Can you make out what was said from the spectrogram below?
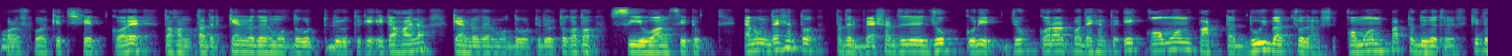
পরস্পরকে ছেদ করে, তখন তাদের কেন্দ্রদ্বয়ের মধ্যবর্তী দূরত্ব কি? এটা হয় না। কেন্দ্রদ্বয়ের মধ্যবর্তী দূরত্ব কত? সি ওয়ান সি টু এবং দেখেন তো, তাদের ব্যাসার্ধ যদি যোগ করি, যোগ করার পর দেখেন তো, এই কমন পার্টটা দুইবার চলে আসে। কমন পার্টটা দুইবার চলে আসে। কিন্তু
